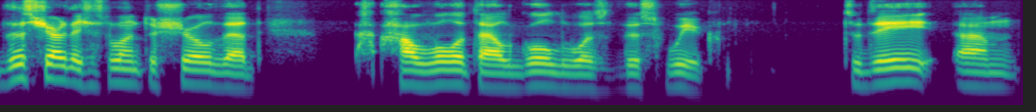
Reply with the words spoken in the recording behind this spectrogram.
this chart I just wanted to show that how volatile gold was this week. Today um,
